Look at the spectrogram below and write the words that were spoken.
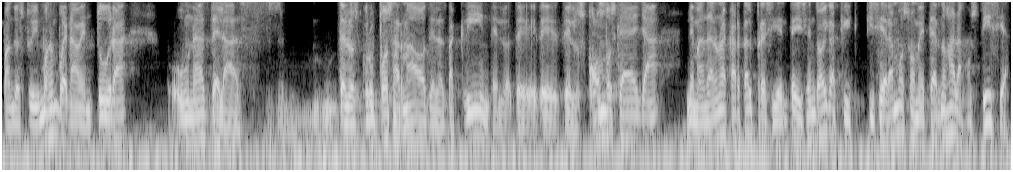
Cuando estuvimos en Buenaventura, unas de las de los grupos armados, de las BACRIN, de, los- de, los combos que hay allá, le mandaron una carta al presidente diciendo, oiga, que quisiéramos someternos a la justicia.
